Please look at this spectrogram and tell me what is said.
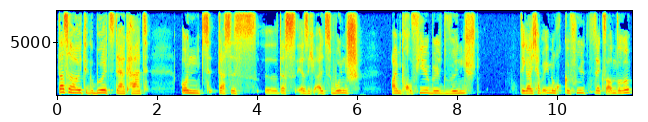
dass er heute Geburtstag hat und dass es, äh, dass er sich als Wunsch ein Profilbild wünscht. Digga, ich habe eh noch gefühlt sechs andere.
